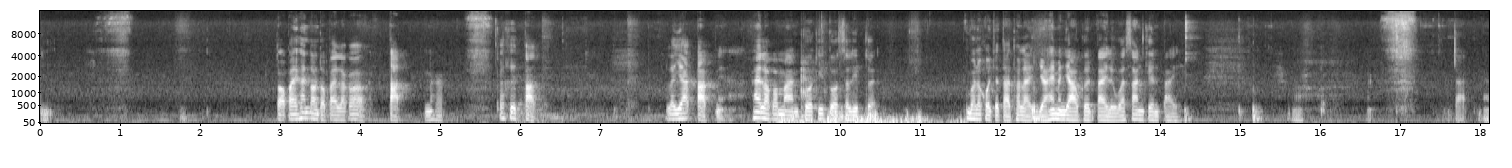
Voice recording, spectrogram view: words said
นี่ต่อไปขั้นตอนต่อไปเราก็ตัดนะครับ ก็คือตัด ระยะตัดเนี่ย ให้เราประมาณตัวที่ตัวสลิปด้วยว่าเราควรจะตัดเท่าไหร่ อย่าให้มันยาวเกินไปหรือว่าสั้นเกินไป ตัดอ่า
